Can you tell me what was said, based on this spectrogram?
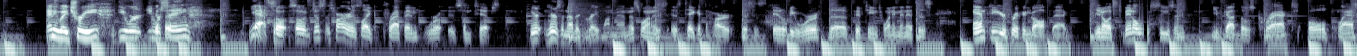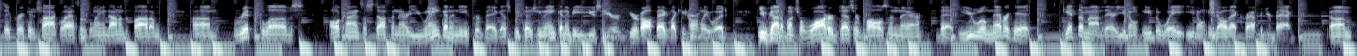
anyway, Tree, you were you were Yes, sir. saying Yeah, so so just as far as like prepping, some tips. Here, here's another great one, man. This one is is take it to heart. This is it'll be worth the 15, 20 minutes. Is empty your freaking golf bag. You know, it's been a long season. You've got those cracked old plastic freaking shot glasses laying down at the bottom, um, ripped gloves, all kinds of stuff in there you ain't gonna need for Vegas because you ain't gonna be using your your golf bag like you normally would. You've got a bunch of water desert balls in there that you will never hit. Get them out of there. You don't need the weight. You don't need all that crap in your bag. Um,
